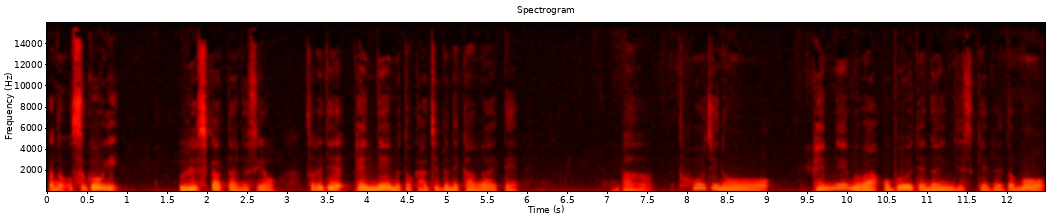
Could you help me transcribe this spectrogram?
あのすごい嬉しかったんですよ。それでペンネームとか自分で考えてまあ当時のペンネームは覚えてないんですけれども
